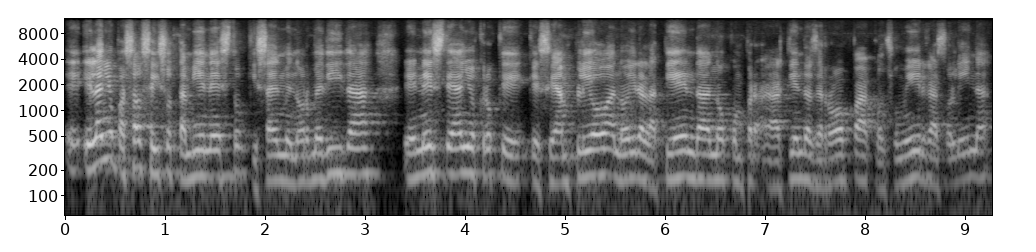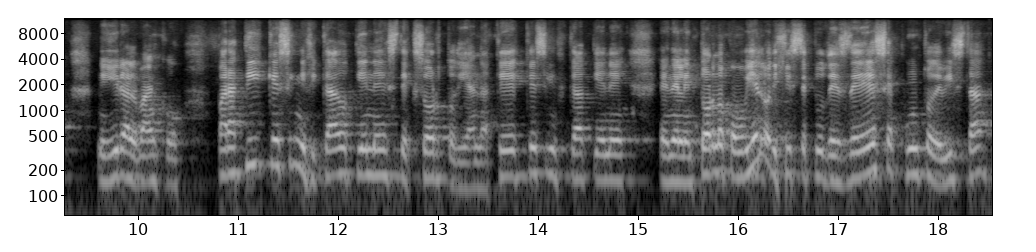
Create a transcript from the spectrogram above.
Eh, el año pasado se hizo también esto, quizá en menor medida. En este año creo que, que, se amplió a no ir a la tienda, no comprar a tiendas de ropa, consumir gasolina, ni ir al banco. Para ti, ¿qué significado tiene este exhorto, Diana? ¿Qué, qué significado tiene en el entorno? Como bien lo dijiste tú, desde ese punto de vista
